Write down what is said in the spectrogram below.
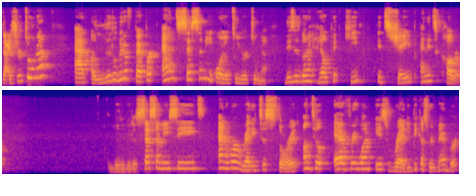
dice your tuna, add a little bit of pepper and sesame oil to your tuna. This is to help it keep its shape and its color. A little bit of sesame seeds and we're ready to store it until everyone is ready because remember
